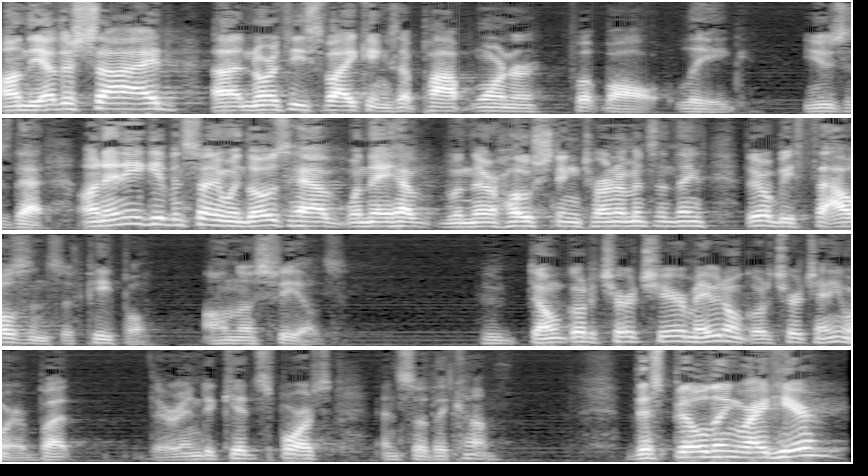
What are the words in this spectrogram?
On the other side, uh, Northeast Vikings, a Pop Warner football league uses that. On any given Sunday, when those have, when they have, when they're hosting tournaments and things, there will be thousands of people on those fields who don't go to church here, maybe don't go to church anywhere, but they're into kids sports, and so they come. This building right here,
